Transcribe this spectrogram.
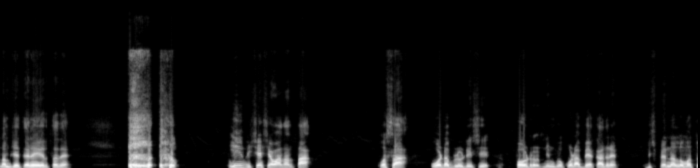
ನಮ್ಮ ಜೊತೆನೇ ಇರ್ತದೆ. ಈ ವಿಶೇಷವಾದಂತ ಹೊಸ O W D C powder ನಿಮಗೂ ಕೂಡ ಬೇಕಾದರೆ ಡಿಸ್ಪ್ಲೇನಲ್ಲೂ ಮತ್ತು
